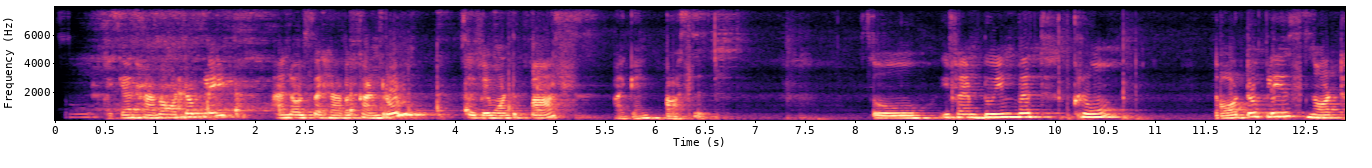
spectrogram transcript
So I can have an autoplay and also I have a control. So if I want to pass, I can pass it. So if I am doing with Chrome, the autoplay is not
